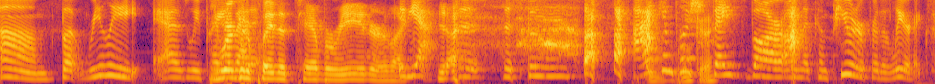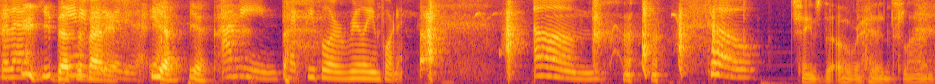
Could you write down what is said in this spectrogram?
Um, but really, as we prayed You weren't going to it- play the tambourine or like yeah, yeah. The, the spoons. I can push Okay. space bar on the computer for the lyrics, but that that's anybody about can it. do that. yeah, yeah. I mean, tech people are really important. Um, so Change the overhead slide.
